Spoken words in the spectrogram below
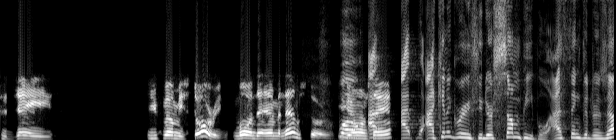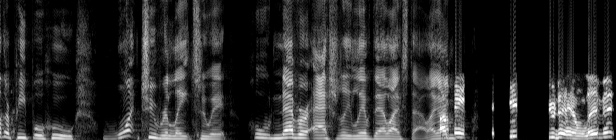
to Jay's. You feel me? Story more than Eminem story. You Well, get what I'm saying? I, I can agree with you. There's some people. I think that there's other people who want to relate to it who never actually lived that lifestyle. Like I I'm, mean, you didn't live it.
